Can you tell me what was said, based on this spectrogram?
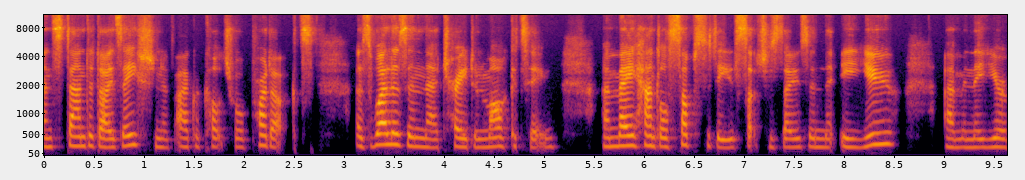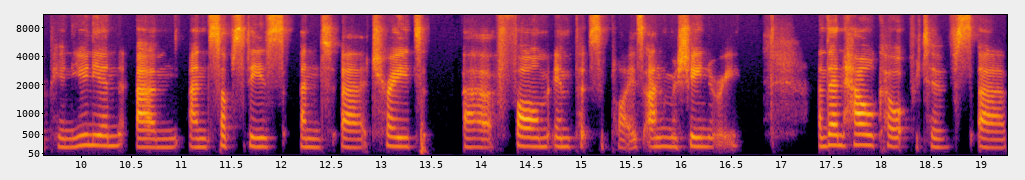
and standardization of agricultural products, as well as in their trade and marketing, and may handle subsidies such as those in the EU, um, in the European Union, um, and subsidies and uh, trade uh, farm input supplies and machinery. And then how cooperatives' uh,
